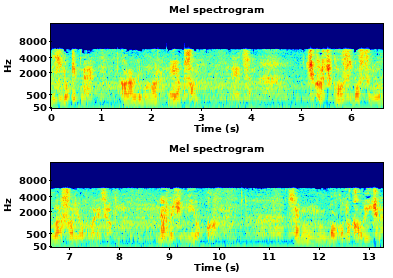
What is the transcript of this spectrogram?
Bizi yok etme. Kararlı bunlar. Ne yapsam, ne etsem. Çıkar çıkmaz bastırıyorlar, sarıyorlar etrafımı. Nerede şimdi yok. Sen balkonda kahve içme.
